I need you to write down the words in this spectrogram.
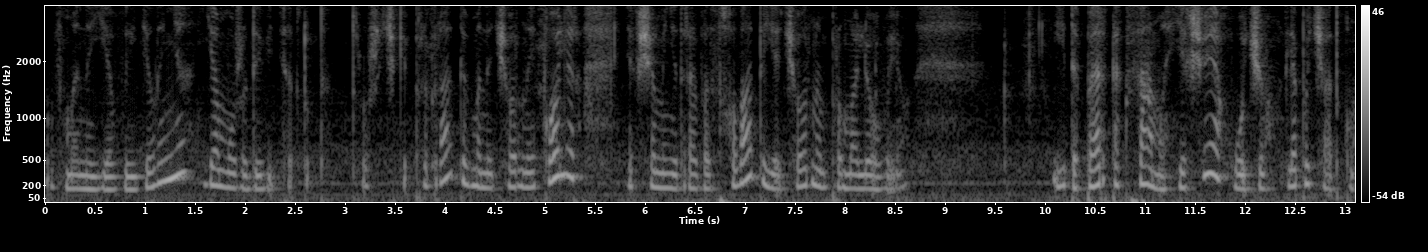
в мене є виділення. Я можу, дивіться, тут трошечки прибрати. В мене чорний колір. Якщо мені треба сховати, я чорним промальовую. І тепер так само, якщо я хочу для початку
